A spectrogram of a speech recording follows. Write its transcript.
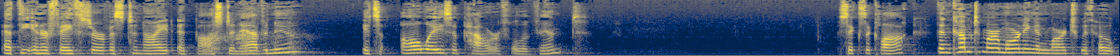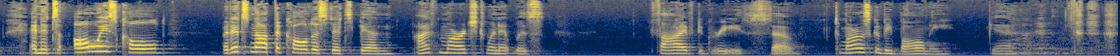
at the interfaith service tonight at Boston Avenue. It's always a powerful event. Six o'clock. Then come tomorrow morning and march with hope. And it's always cold but it's not the coldest it's been. I've marched when it was five degrees, so tomorrow's going to be balmy. Yeah.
